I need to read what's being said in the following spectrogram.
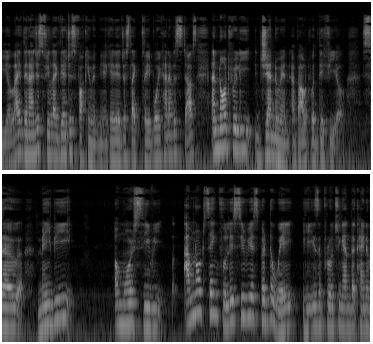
real life, then I just feel like they're just fucking with me, okay? They're just like playboy kind of stuffs and not really genuine about what they feel. So maybe a more serious. I'm not saying fully serious, but the way he is approaching and the kind of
